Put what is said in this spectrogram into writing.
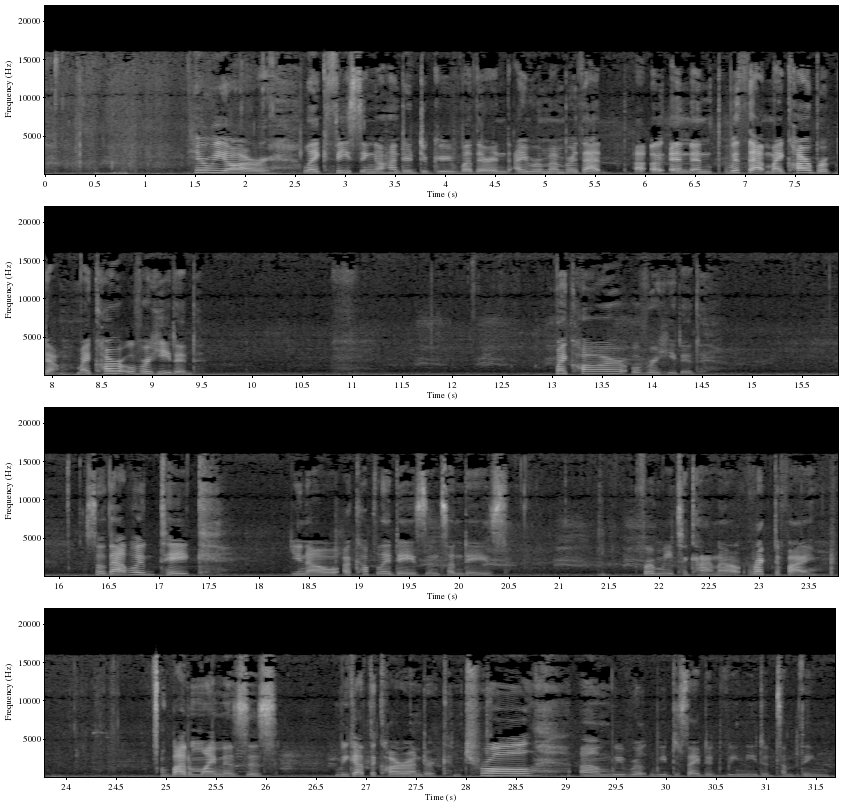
here we are, like facing 100 degree weather. And I remember that uh, uh, and and with that my car broke down. My car overheated. My car overheated. So that would take you know a couple of days and sundays for me to kind of rectify. Bottom line is is we got the car under control. Um, we re- we decided we needed something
